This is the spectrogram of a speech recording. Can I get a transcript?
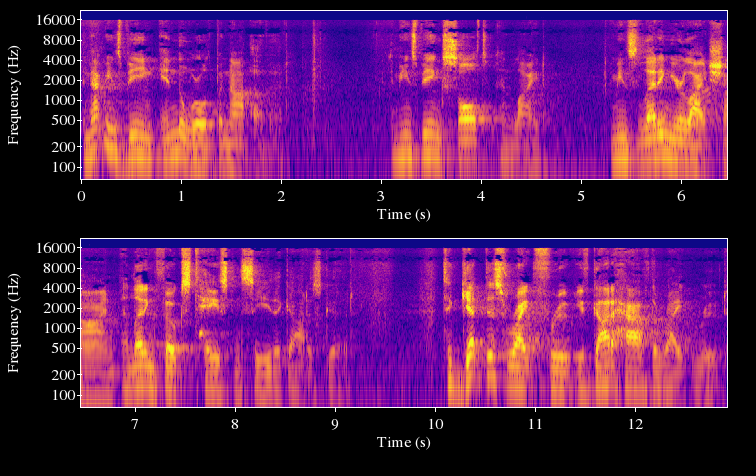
And that means being in the world but not of it. It means being salt and light. It means letting your light shine and letting folks taste and see that God is good. To get this right fruit, you've got to have the right root.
